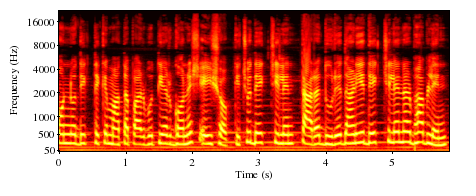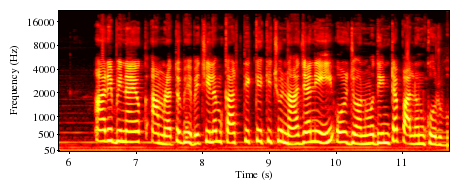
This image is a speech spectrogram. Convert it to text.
অন্য দিক থেকে মাতা পার্বতী আর গণেশ এই সব কিছু দেখছিলেন। তারা দূরে দাঁড়িয়ে দেখছিলেন আর ভাবলেন আরে বিনায়ক, আমরা তো ভেবেছিলাম কার্তিককে কিছু না জানিয়েই ওর জন্মদিনটা পালন করব,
